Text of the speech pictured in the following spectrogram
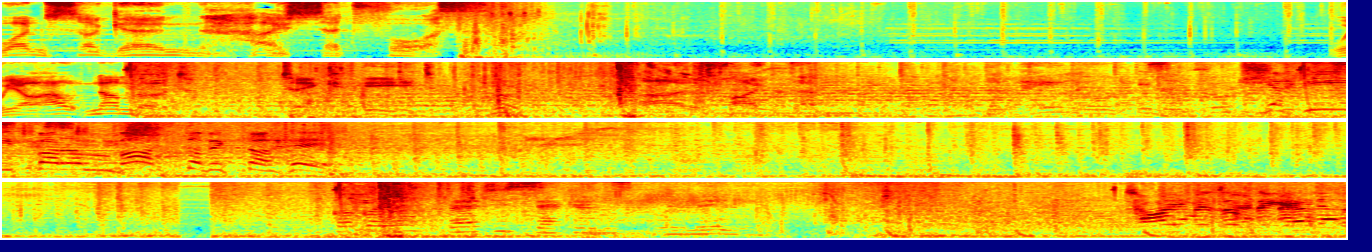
Once again, I set forth. We are outnumbered. Take heed. I'll find them. The payload is approaching. Yahi its destination. parambasta. Thirty seconds remaining. Time is of the essence.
